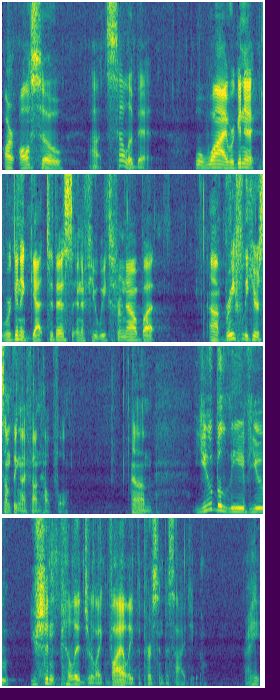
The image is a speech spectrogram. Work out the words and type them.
are also uh, celibate. Well, why? We're gonna we're gonna get to this in a few weeks from now, but uh, briefly, here's something I found helpful. Um, you believe you you shouldn't pillage or like violate the person beside you, right?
